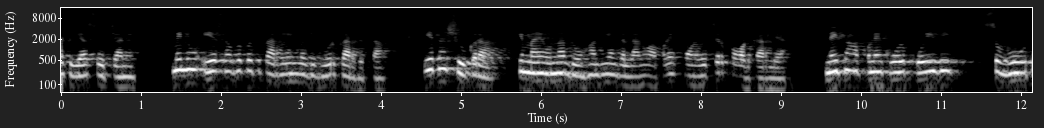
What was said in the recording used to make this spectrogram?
ਘਟੀਆ ਸੋਚਾਂ ਨੇ, ਮੈਨੂੰ ਇਹ ਸਭ ਕੁਝ ਕਰਨ ਲਈ ਮਜਬੂਰ ਕਰ ਦਿੱਤਾ। ਇਹ ਤਾਂ ਸ਼ੁਕਰ ਆ ਕਿ ਮੈਂ ਉਹਨਾਂ ਦੋਹਾਂ ਦੀਆਂ ਗੱਲਾਂ ਨੂੰ ਆਪਣੇ ਫੋਨ ਵਿੱਚ ਰਿਕਾਰਡ ਕਰ ਲਿਆ, ਨਹੀਂ ਤਾਂ ਆਪਣੇ ਕੋਲ ਕੋਈ ਵੀ ਸਬੂਤ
